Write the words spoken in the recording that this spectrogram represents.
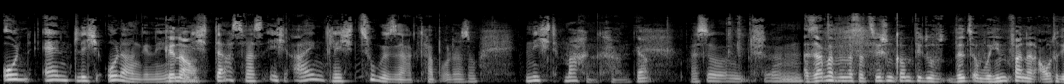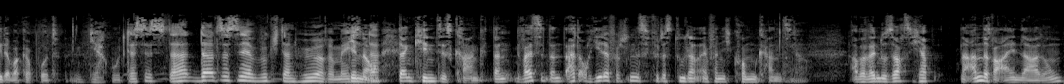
unendlich unangenehm, genau. wenn ich das, was ich eigentlich zugesagt habe oder so, nicht machen kann. Ja. Weißt du, und, ähm, also sag mal, wenn was dazwischen kommt, wie du willst irgendwo hinfahren, dein Auto geht aber kaputt. Ja gut, das ist da, das sind ja wirklich dann höhere Mächte. Genau, da, dein Kind ist krank. Dann, weißt du, dann hat auch jeder Verständnis dafür, dass du dann einfach nicht kommen kannst. Ja. Aber wenn du sagst, ich habe eine andere Einladung,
